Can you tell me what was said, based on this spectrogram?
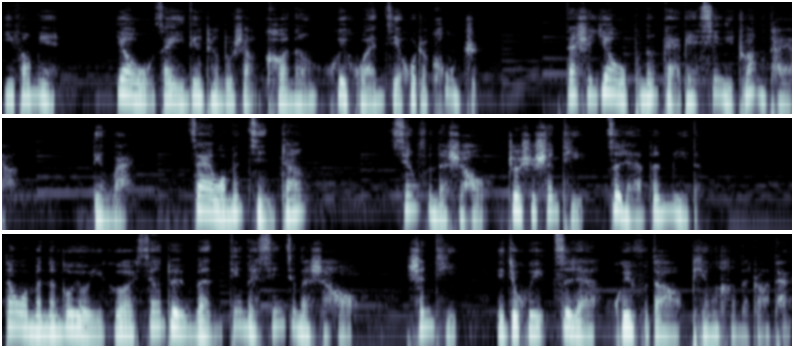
一方面，药物在一定程度上可能会缓解或者控制，但是药物不能改变心理状态呀。另外，在我们紧张、兴奋的时候，这是身体自然分泌的。当我们能够有一个相对稳定的心境的时候，身体也就会自然恢复到平衡的状态。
